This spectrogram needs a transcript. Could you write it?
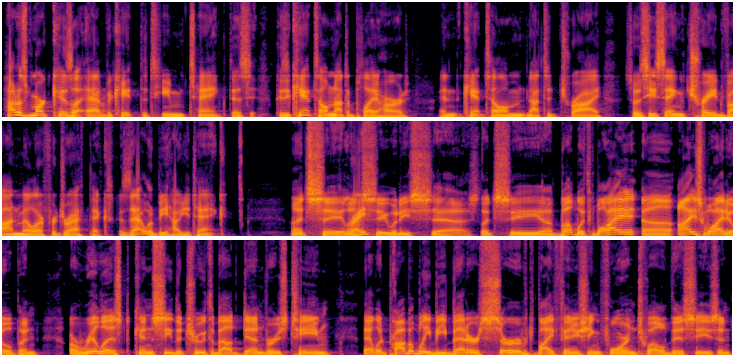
How does Mark Kiszla advocate the team tank? Does because you can't tell him not to play hard and can't tell him not to try. So is he saying trade Von Miller for draft picks? Because that would be how you tank. Let's see. Let's Right? see what he says. Let's see. Uh, but with wide, uh, eyes wide open, a realist can see the truth about Denver's team that would probably be better served by finishing 4 and 12 this season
